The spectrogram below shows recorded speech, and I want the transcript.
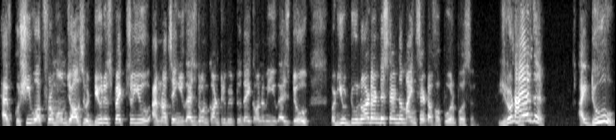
have cushy work from home jobs. With due respect to you, I'm not saying you guys don't contribute to the economy. You guys do, but you do not understand the mindset of a poor person. You don't hire them. I do.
